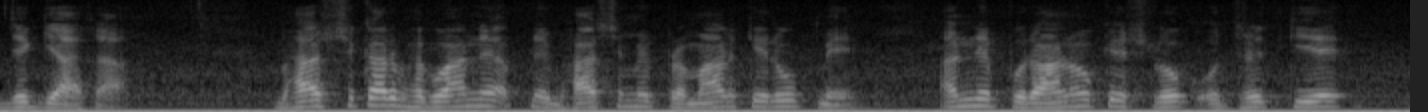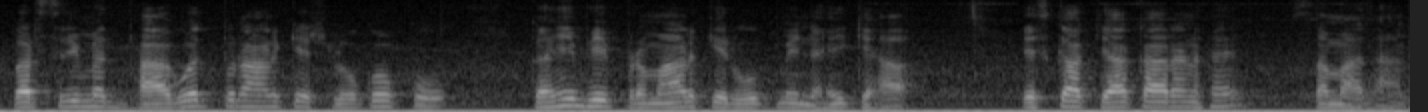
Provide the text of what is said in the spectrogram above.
जिज्ञासा। भाष्यकार भगवान ने अपने भाष्य में प्रमाण के रूप में अन्य पुराणों के श्लोक उद्धृत किए, पर श्रीमद् भागवत पुराण के श्लोकों को कहीं भी प्रमाण के रूप में नहीं कहा। इसका क्या कारण है? समाधान।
